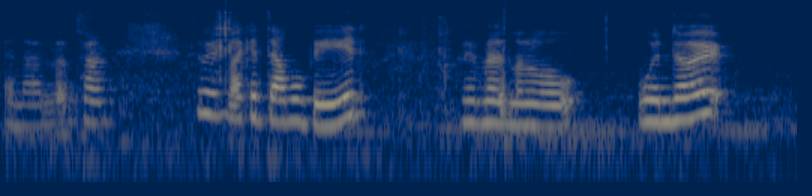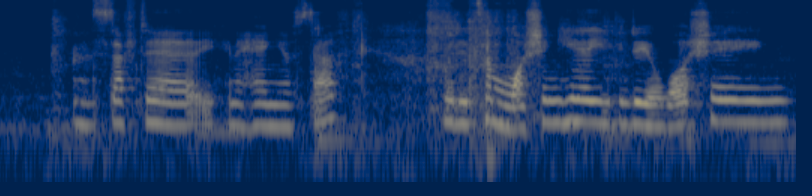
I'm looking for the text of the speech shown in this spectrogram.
And then the time, so we have like a double bed. We have a little window and stuff to you can hang your stuff. We did some washing here. You can do your washing.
